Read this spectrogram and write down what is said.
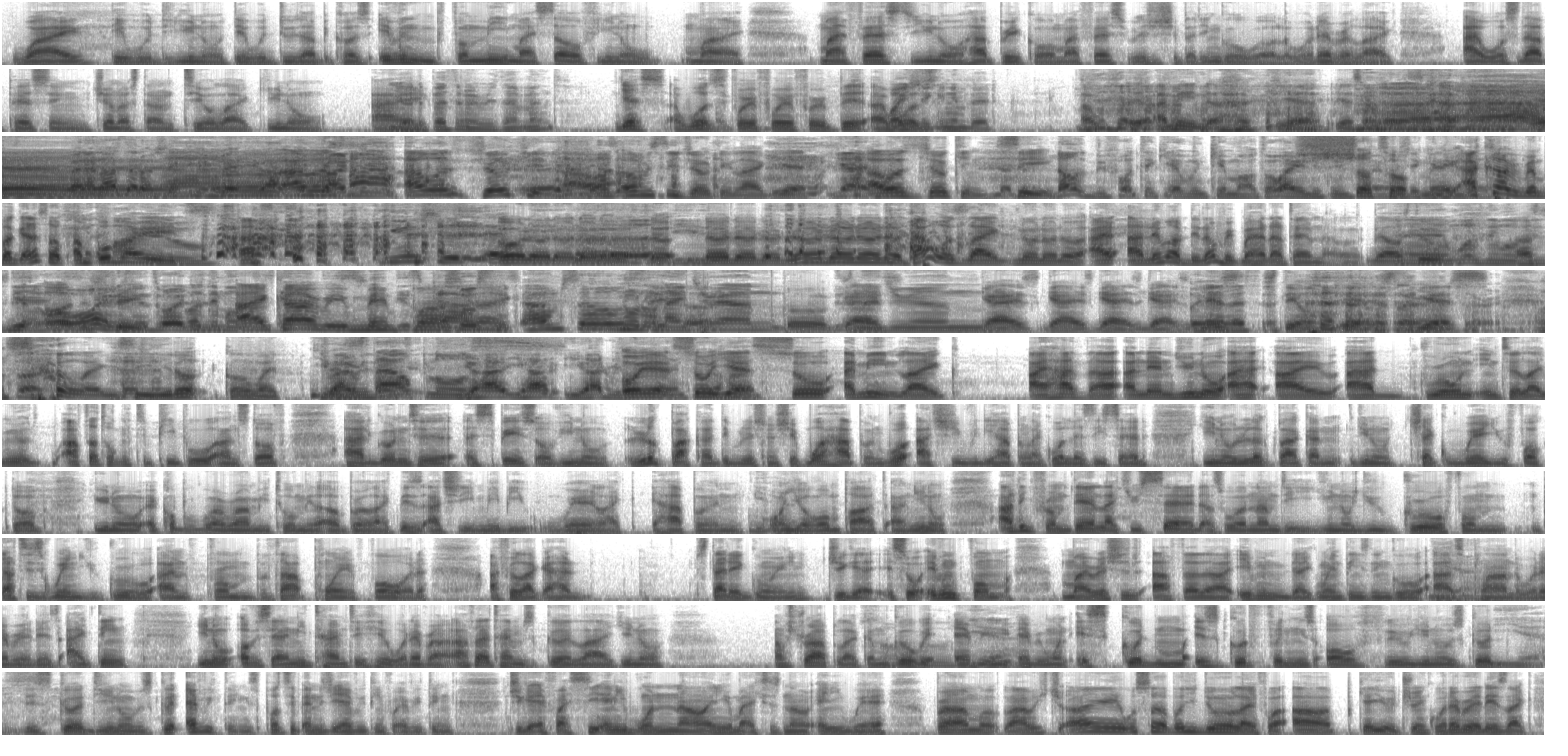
why they would, you know, they would do that because even for me myself, you know, my my first, you know, heartbreak or my first relationship that didn't go well or whatever, like I was that person, do you understand, till like, you know, I You're the person with resentment. yes, I was for for for a bit. I Why are you was shaking in bed? I, I mean, uh, yeah, yes, I was. yeah. When I announced that I was shaking in bed, you I have to was, I was joking. I was obviously joking. Like, yeah, Yeah. I was joking. new. See, that was before Take Care even came out. So why are you listening Shut to up, man. I can't remember. Guys, I'm over it. You should. Oh no no no no no no no no no no no no. That was like no no no. I I never did not break my head that time. Now I was still. Um, what's the name I of was this still guy? on why are the street. What's the name of I this can't guy? Remember. This I'm so sick. I'm so No, no, sick. Nigerian. Oh, this guys. Nigerian. Guys, guys, guys, guys. Oh, yeah, let's, let's- still yes Sorry, yes. sorry. I'm sorry. So like you see, you don't call my. You had Styl-Plus. You had you had you had. Oh yeah. So yes. So I mean, like, I had that, and then you know, I I I had grown into like you know after talking to people and stuff, I had grown into a space of you know look back at the relationship, what happened, what actually really happened, like what Leslie said, you know, look back and you know check where you fucked up. You know, a couple people around me told me like, oh bro, like this is actually maybe where like it happened Yeah. on your own part, and you know, I think from then, like you said as well, Namdi, you know, you grow from that is when you grow, and from that point forward, I feel like I had started growing. Do you get so even from my relationship after that, even like when things didn't go as Yeah. planned or whatever it is, I think, you know, obviously I need time to heal, whatever. After that time is good, like, you know, I'm strapped, like I'm So good with every Yeah. everyone. It's good it's good feelings all through, you know, it's good Yes. it's good, you know, it's good everything. It's positive energy, everything for everything. Do you get if I see anyone now, any of my exes now, anywhere, bro, I'm a, I was hey, what's up? What you doing? Like for ah, get you a drink, whatever it is, like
